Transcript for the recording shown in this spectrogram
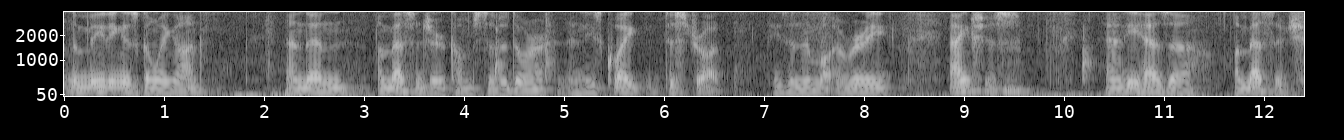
the meeting is going on, and then a messenger comes to the door, and he's quite distraught. He's in a, a very anxious, and he has a, a message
